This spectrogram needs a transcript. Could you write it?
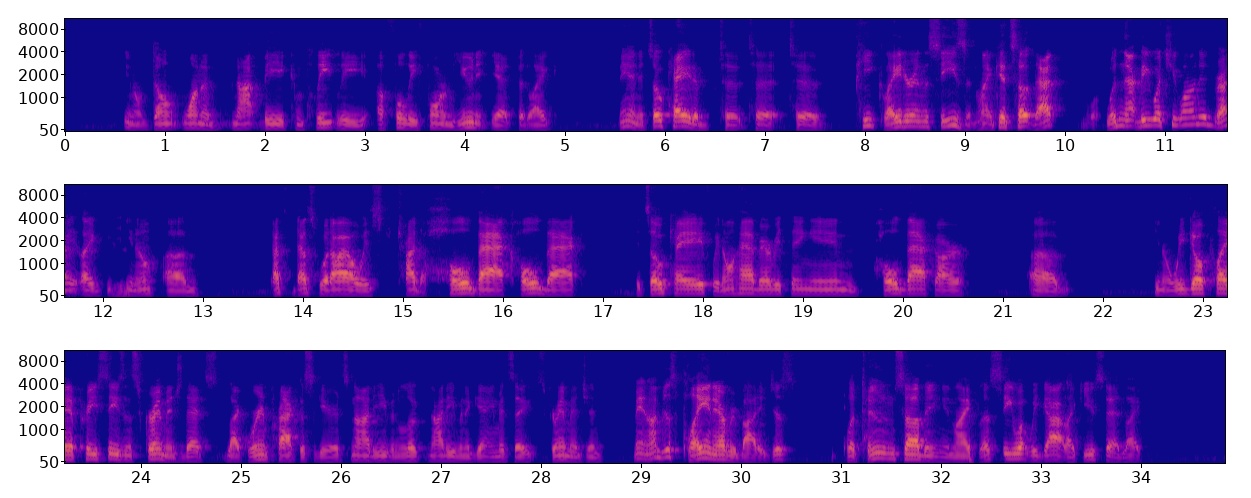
you know don't want to not be completely a fully formed unit yet. But like, man, it's okay to to to to peak later in the season. Like it's so that wouldn't that be what you wanted, right? Like mm-hmm. you know, um, that's that's what I always try to hold back, hold back. It's okay if we don't have everything in. Hold back our, uh, you know, we go play a preseason scrimmage. That's like we're in practice gear. It's not even look, not even a game. It's a scrimmage, and man, I'm just playing everybody, just platoon subbing, and like let's see what we got. Like you said, like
